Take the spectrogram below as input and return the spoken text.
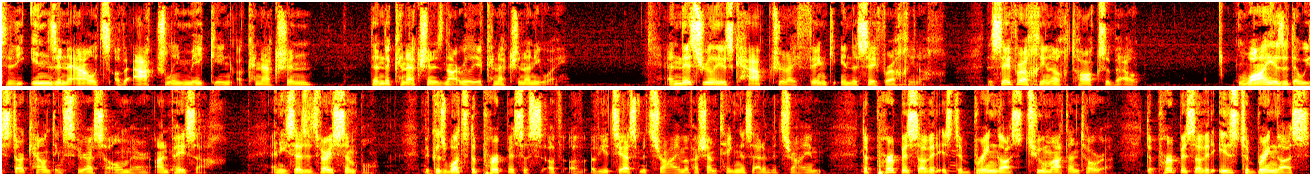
to the ins and outs of actually making a connection, then the connection is not really a connection anyway. And this really is captured, I think, in the Sefer HaChinuch. The Sefer HaChinuch talks about why is it that we start counting Sfiras HaOmer on Pesach? And he says it's very simple. Because what's the purpose of, of, of Yitzias Mitzrayim, of Hashem taking us out of Mitzrayim? The purpose of it is to bring us to Matan Torah. The purpose of it is to bring us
